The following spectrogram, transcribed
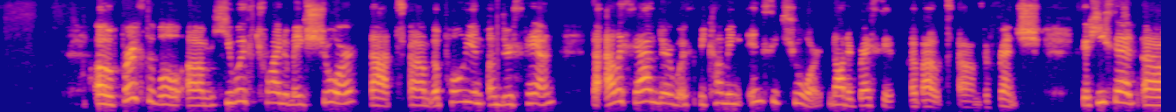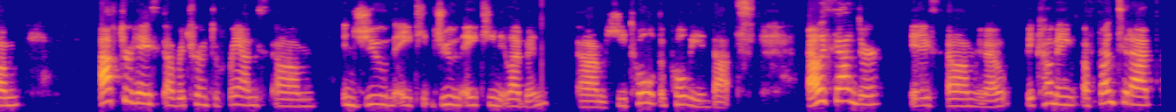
Oh, first of all, um, he was trying to make sure that um, Napoleon understand that Alexander was becoming insecure, not aggressive about um, the French. So he said um, after his uh, return to France um, in June 18, June 1811, um, he told Napoleon that Alexander is, you know, becoming affronted at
